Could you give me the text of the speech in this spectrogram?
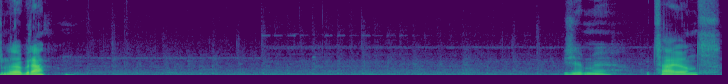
Dobra. Idziemy kucając.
